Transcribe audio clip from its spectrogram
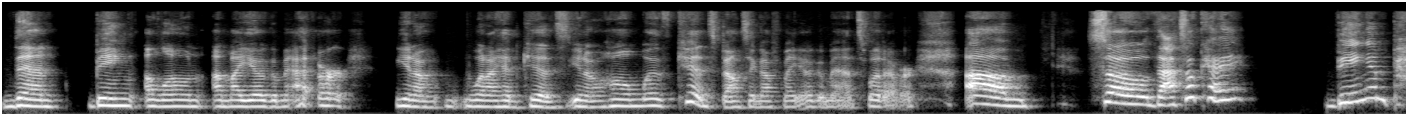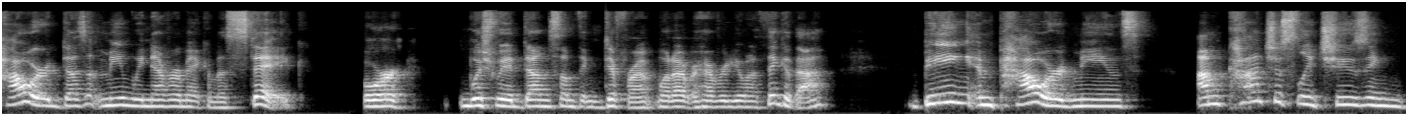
than being alone on my yoga mat or, you know, when I had kids, you know, home with kids bouncing off my yoga mats, whatever. Um, so that's okay. Being empowered doesn't mean we never make a mistake or wish we had done something different, whatever, however you want to think of that. Being empowered means I'm consciously choosing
